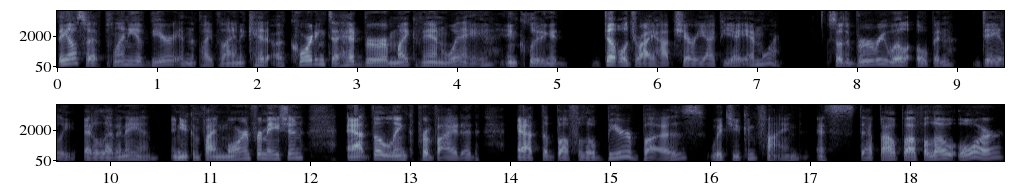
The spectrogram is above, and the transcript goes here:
They also have plenty of beer in the pipeline, according to head brewer Mike Van Way, including a double dry hop cherry IPA and more. So the brewery will open daily at 11 a.m. and you can find more information at the link provided at the Buffalo Beer Buzz, which you can find at Step Out Buffalo or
